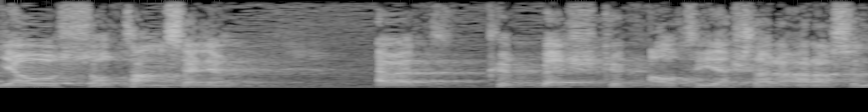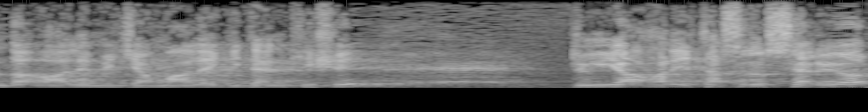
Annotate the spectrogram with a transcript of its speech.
Yavuz Sultan Selim evet 45-46 yaşları arasında alemi cemale giden kişi dünya haritasını seriyor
